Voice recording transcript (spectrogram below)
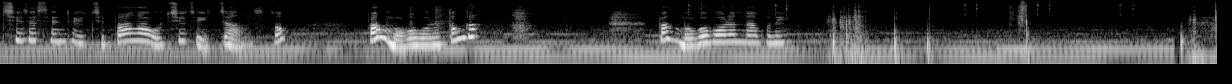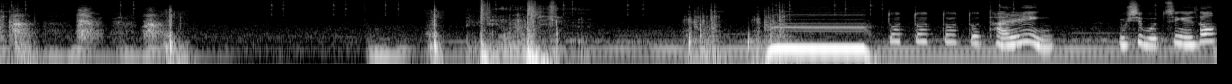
치즈 샌드위치 빵하고 치즈 있지 않았어? 빵 먹어버렸던가? 빵 먹어버렸나 보네. 달링. 65층에서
